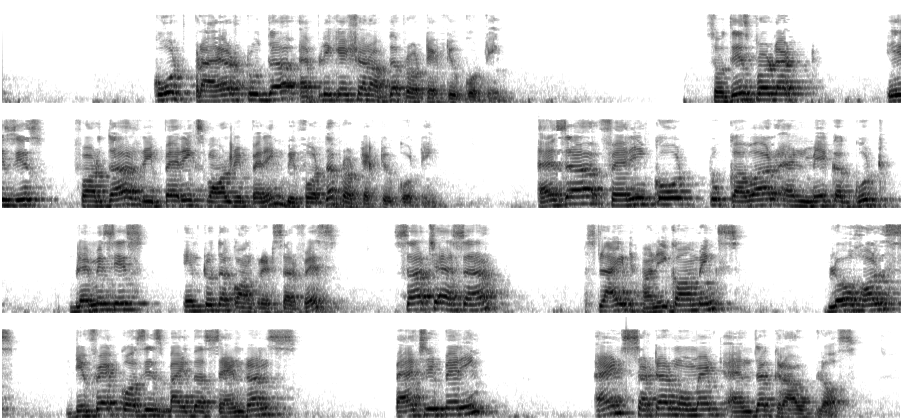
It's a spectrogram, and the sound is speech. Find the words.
coat prior to the application of the protective coating. So this product is used for the repairing, small repairing before the protective coating. As a fairing coat to cover and make a good blemishes into the concrete surface, such as a slight honeycombings, blowholes, defect causes by the sand runs, patch repairing, and shutter movement and the grout loss.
